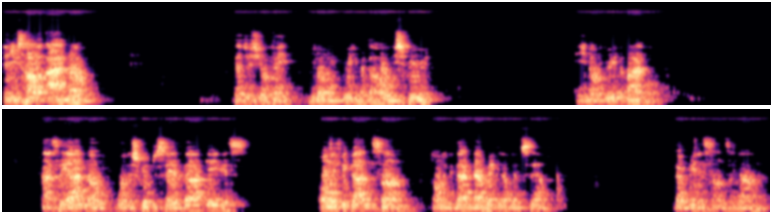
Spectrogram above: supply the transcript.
And you holler, I know. That's just your faith. You don't agree with the Holy Spirit. You don't agree with the Bible. I say I know when the scripture says God gave his only begotten son, only begotten directly of himself. There are many sons of God.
